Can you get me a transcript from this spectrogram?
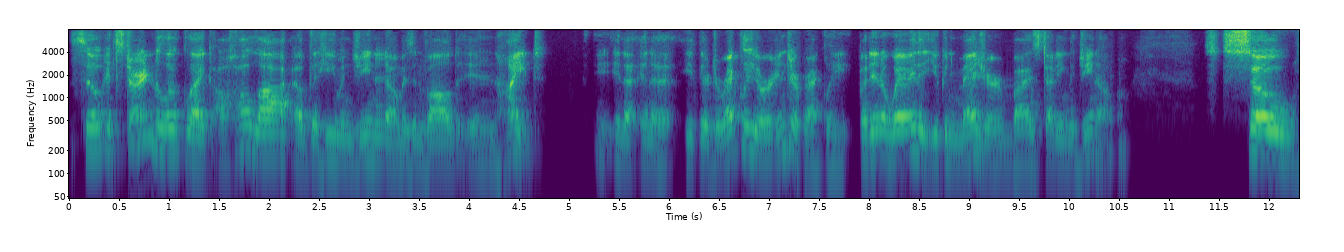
so it's starting to look like a whole lot of the human genome is involved in height in a, in a either directly or indirectly, but in a way that you can measure by studying the genome. So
